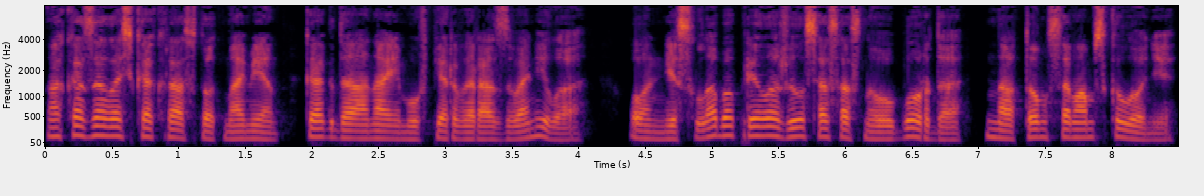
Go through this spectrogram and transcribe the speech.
Оказалось, как раз в тот момент, когда она ему в первый раз звонила, он неслабо приложился со сноуборда на том самом склоне.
